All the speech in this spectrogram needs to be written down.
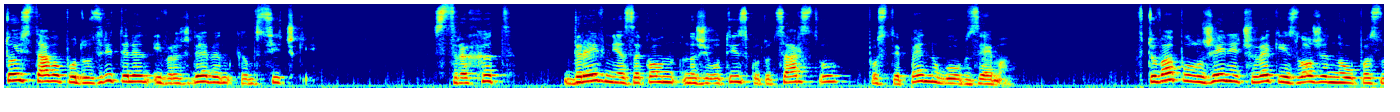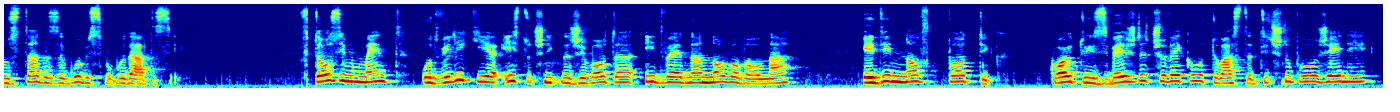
той става подозрителен и враждебен към всички. Страхът, древния закон на животинското царство, постепенно го обзема. В това положение човек е изложен на опасността да загуби свободата си. В този момент от великия източник на живота идва една нова вълна, един нов подтик, който извежда човека от това статично положение –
